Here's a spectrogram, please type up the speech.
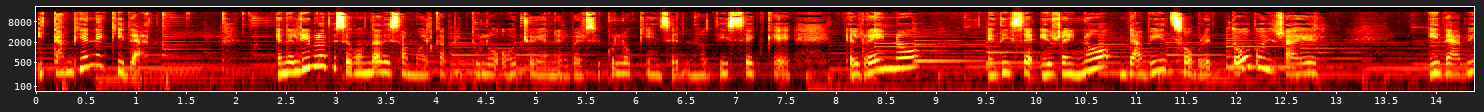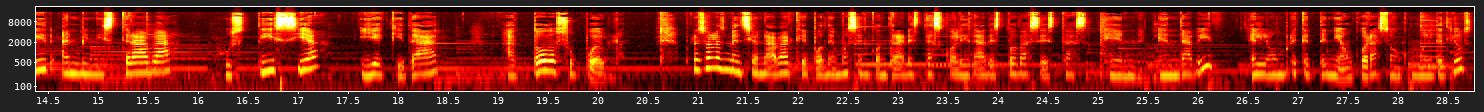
y también equidad. En el libro de Segunda de Samuel capítulo 8 y en el versículo 15 nos dice que el reino, eh, dice, y reinó David sobre todo Israel. Y David administraba justicia y equidad a todo su pueblo. Por eso les mencionaba que podemos encontrar estas cualidades, todas estas en, en David, el hombre que tenía un corazón como el de Dios.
